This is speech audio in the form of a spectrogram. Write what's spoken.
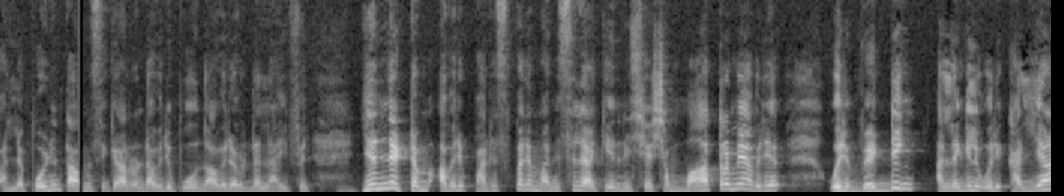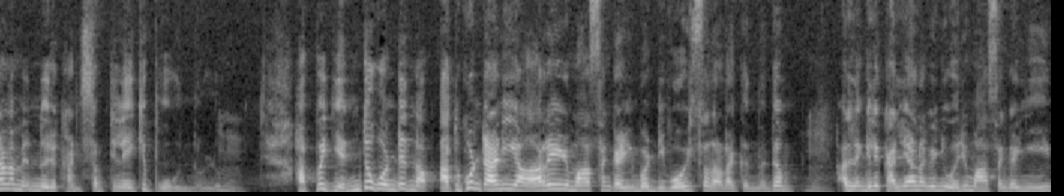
വല്ലപ്പോഴും താമസിക്കാറുണ്ട്. അവർ പോകുന്നു അവരവരുടെ ലൈഫിൽ എന്നിട്ടും അവർ പരസ്പരം മനസ്സിലാക്കിയതിന് ശേഷം മാത്രമേ അവർ ഒരു വെഡ്ഡിങ് അല്ലെങ്കിൽ ഒരു കല്യാണം എന്നൊരു കൺസെപ്റ്റിലേക്ക് പോകുന്നുള്ളൂ. അപ്പൊ എന്തുകൊണ്ട് അതുകൊണ്ടാണ് ഈ ആറേഴ് മാസം കഴിയുമ്പോൾ ഡിവോഴ്സ് നടക്കുന്നതും അല്ലെങ്കിൽ കല്യാണം കഴിഞ്ഞ് ഒരു മാസം കഴിഞ്ഞ് ഈ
